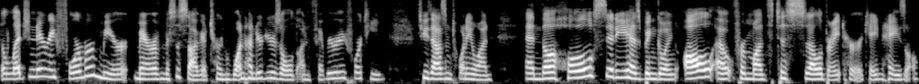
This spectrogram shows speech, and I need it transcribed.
The legendary former mayor, mayor of Mississauga turned 100 years old on February 14th, 2021. And the whole city has been going all out for months to celebrate Hurricane Hazel.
